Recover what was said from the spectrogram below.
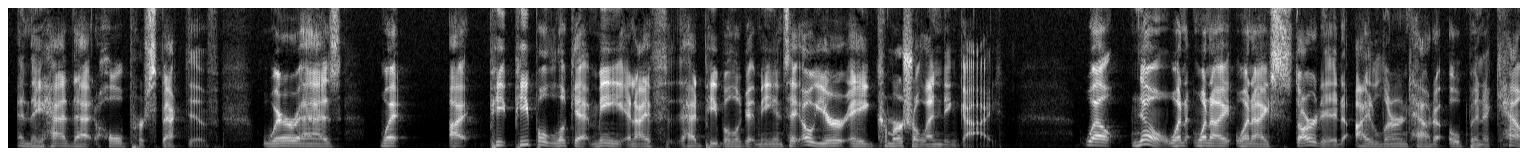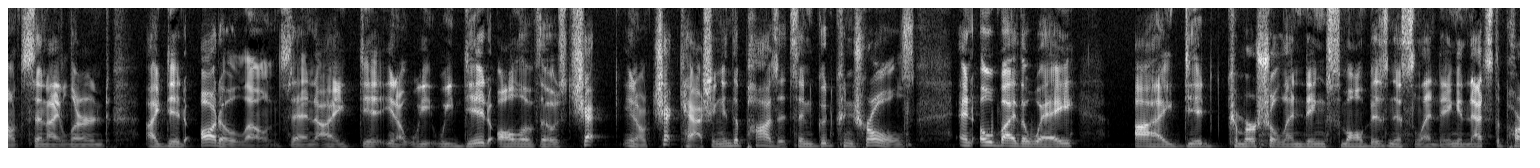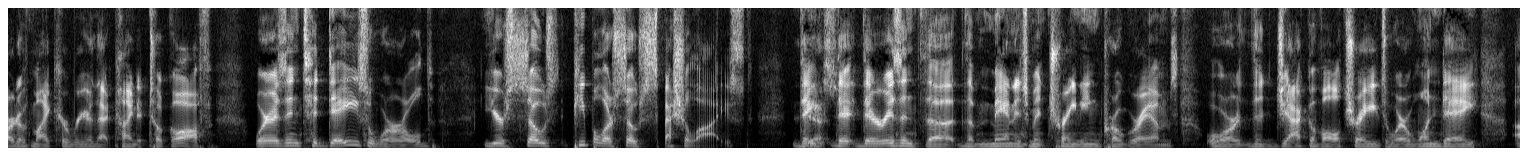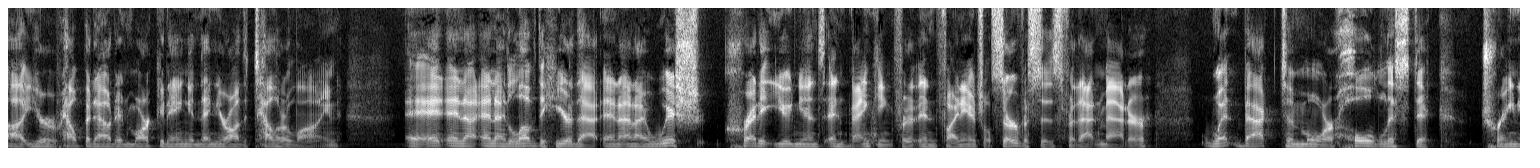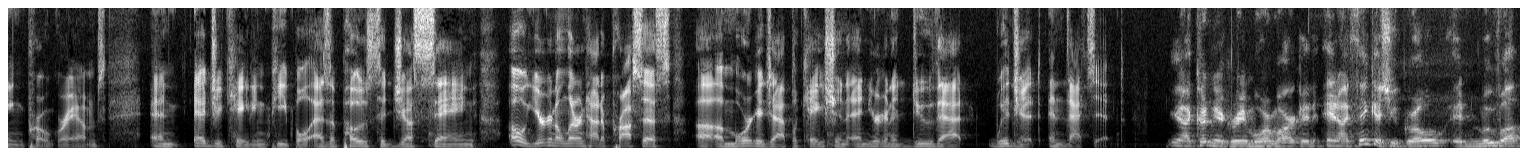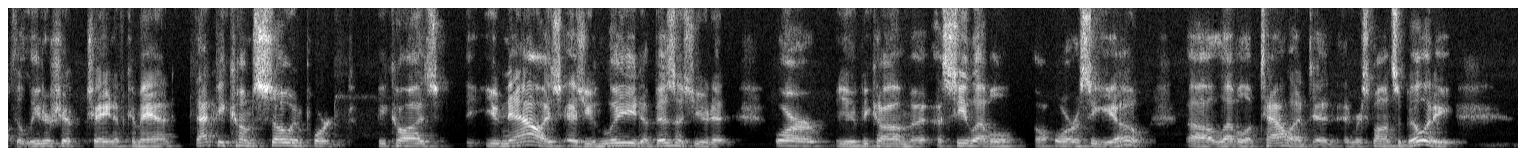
and they had that whole perspective. Whereas when I pe- people look at me, and I've had people look at me and say, "Oh, you're a commercial lending guy." Well, no. When when I when I started, I learned how to open accounts, and I learned I did auto loans, and I did you know we we did all of those check you know check cashing and deposits and good controls, and oh by the way. I did commercial lending, small business lending, and that's the part of my career that kind of took off Whereas in today's world, you're so people are so specialized. They, yes. there, there isn't the the management training programs or the jack of all trades where one day uh, you're helping out in marketing and then you're on the teller line. And, and, I, and I love to hear that. And, and I wish credit unions and banking for in financial services, for that matter, went back to more holistic training programs and educating people as opposed to just saying, oh, you're going to learn how to process a, mortgage application and you're going to do that widget and that's it. Yeah, I couldn't agree more, Mark. And, and I think as you grow and move up the leadership chain of command, that becomes so important because you now, as, as you lead a business unit or you become a, a C level or a CEO, uh, level of talent and, and responsibility,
